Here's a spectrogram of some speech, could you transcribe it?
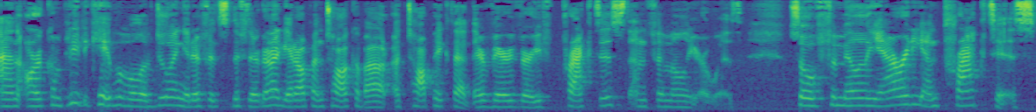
and are completely capable of doing it if it's if they're going to get up and talk about a topic that they're very very practiced and familiar with. So familiarity and practice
